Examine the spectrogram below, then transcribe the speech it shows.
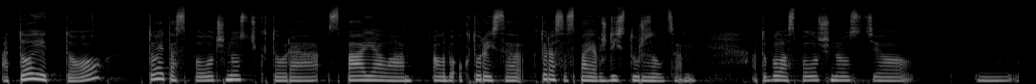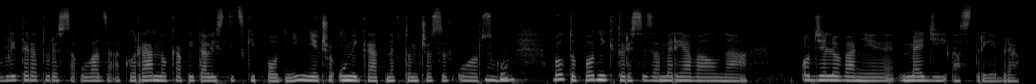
A to je to, to je tá spoločnosť, ktorá spájala, alebo o ktorej sa, ktorá sa spája vždy s Turzovcami. A to bola spoločnosť, v literatúre sa uvádza ako ranokapitalistický podnik, niečo unikátne v tom čase v Uhorsku. Mm-hmm. Bol to podnik, ktorý sa zameriaval na oddeľovanie medí a striebra.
